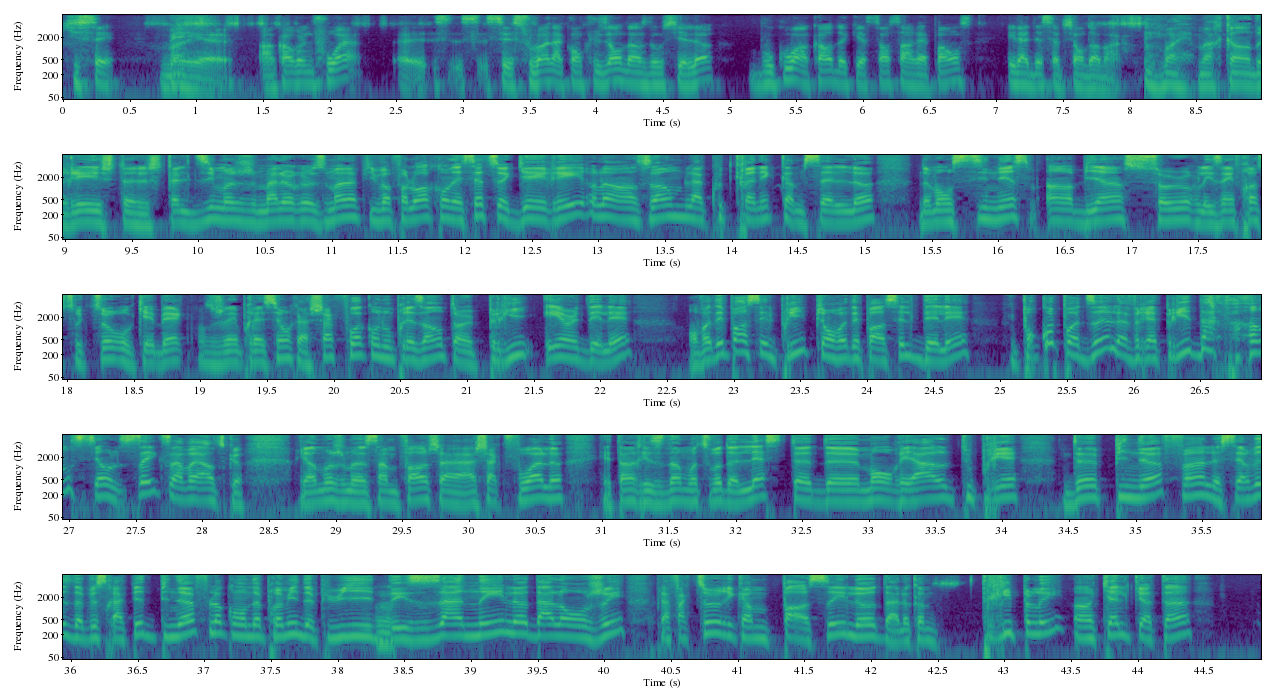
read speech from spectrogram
qui sait? Mais euh, encore une fois, euh, c'est souvent la conclusion dans ce dossier-là. Beaucoup encore de questions sans réponse et la déception demeure. Ouais, Marc-André, je te, je te, le dis, moi, malheureusement, puis il va falloir qu'on essaie de se guérir là, ensemble à coup de chronique comme celle-là, de mon cynisme ambiant sur les infrastructures au Québec. J'ai l'impression qu'à chaque fois qu'on nous présente un prix et un délai, on va dépasser le prix, puis on va dépasser le délai. Pourquoi pas dire le vrai prix d'avance si on le sait que ça va en tout cas. Regarde moi je me ça me fâche à, chaque fois là étant résident moi tu vois de l'est de Montréal tout près de P9 hein, le service de bus rapide P9 là qu'on a promis depuis mm. des années là d'allonger. la facture est comme passée là elle a comme triplé en quelques temps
